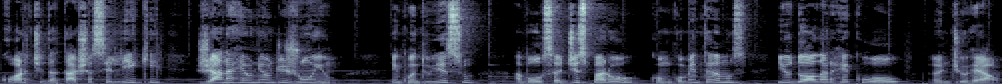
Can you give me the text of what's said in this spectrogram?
corte da taxa Selic já na reunião de junho. Enquanto isso, a bolsa disparou, como comentamos, e o dólar recuou ante o real.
